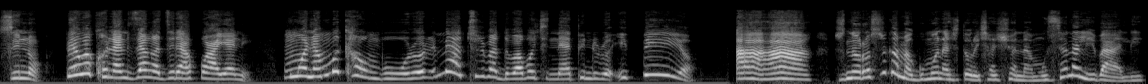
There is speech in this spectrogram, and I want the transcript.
Zwino vhewe khonani dzanga dzi ri afho hayani muṅwe na muṅwe kha humbulo uri mme a thuri vha ḓo vha vho tshi ṋea phindulo ifhio aha zwino ro swika magumoni a tshitori tshashu tsha ṋamusi tsha na livhali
